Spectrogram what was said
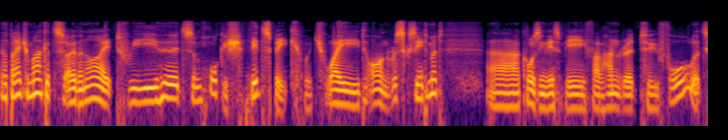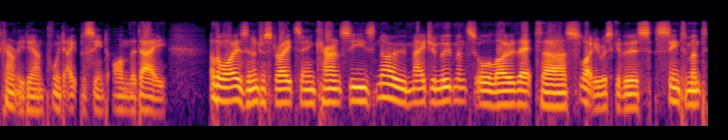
In the financial markets overnight, we heard some hawkish Fed speak, which weighed on risk sentiment, uh, causing the S&P 500 to fall. It's currently down 0.8% on the day. Otherwise, in interest rates and currencies, no major movements, although that uh, slightly risk-averse sentiment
